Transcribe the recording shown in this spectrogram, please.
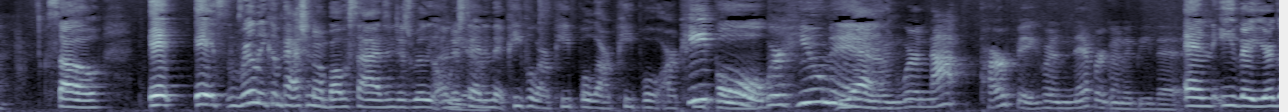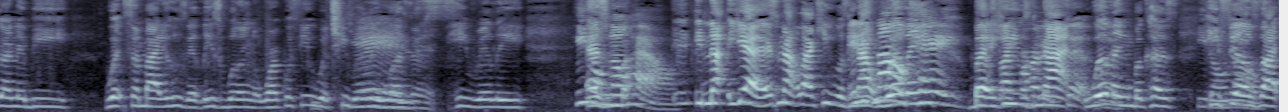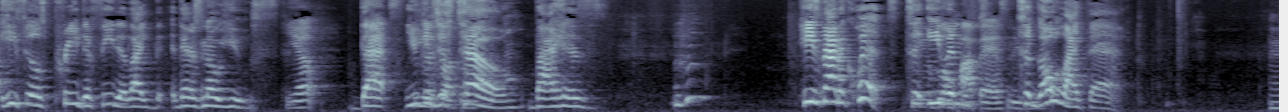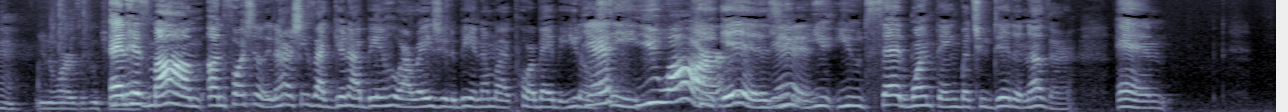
So it it's really compassion on both sides and just really Oh, understanding that people are people are people are people. people. We're human. Yeah. We're not perfect. We're never gonna be that. And either you're gonna be with somebody who's at least willing to work with you, which he really wasn't. He really He as don't know mu- how. it- not, yeah, it's not like he was not, not willing, okay, but like, he's for her to not accept, willing because he he, feels know. like he feels pre-defeated. Like th- there's no use. Yep. That's you He can just tell by his. He's not equipped to He even pop ass nigga. to go like that. Mm. In the words of. And his mom, unfortunately to her, she's like, "You're not being who I raised you to be." And I'm like, "Poor baby, you don't yes, see you are. he is. Yes. You, you you said one thing, but you did another, and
